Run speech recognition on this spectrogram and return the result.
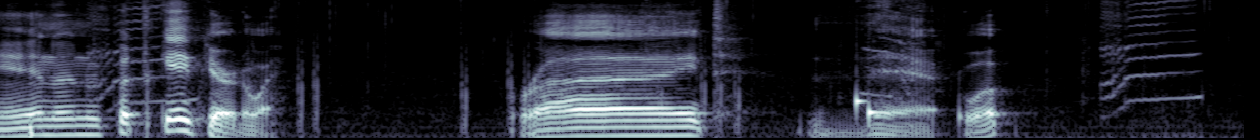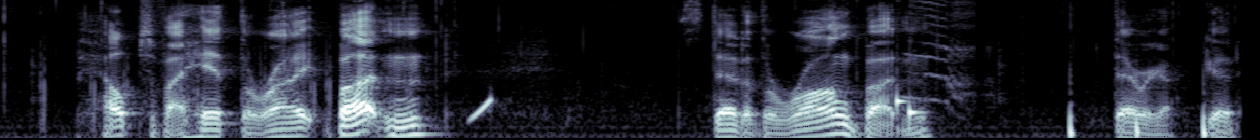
And then we put the cave carrot away. Right there. Whoop. Helps if I hit the right button instead of the wrong button. There we go. Good.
